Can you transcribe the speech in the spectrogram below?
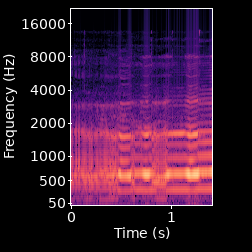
uh,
